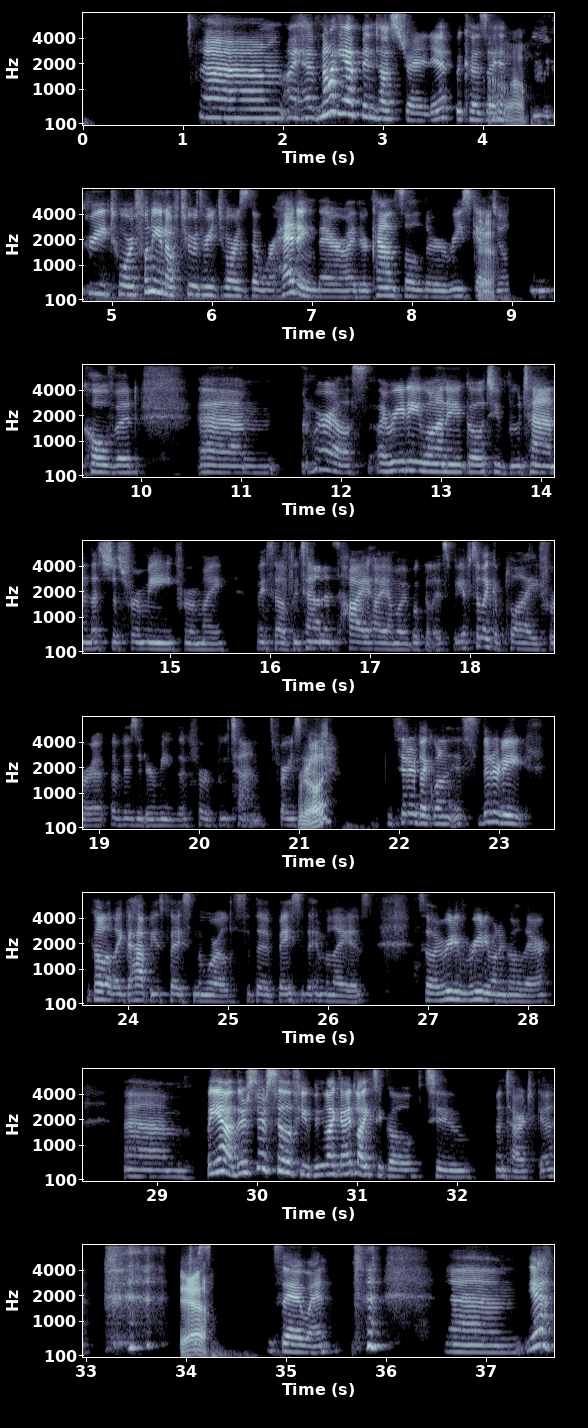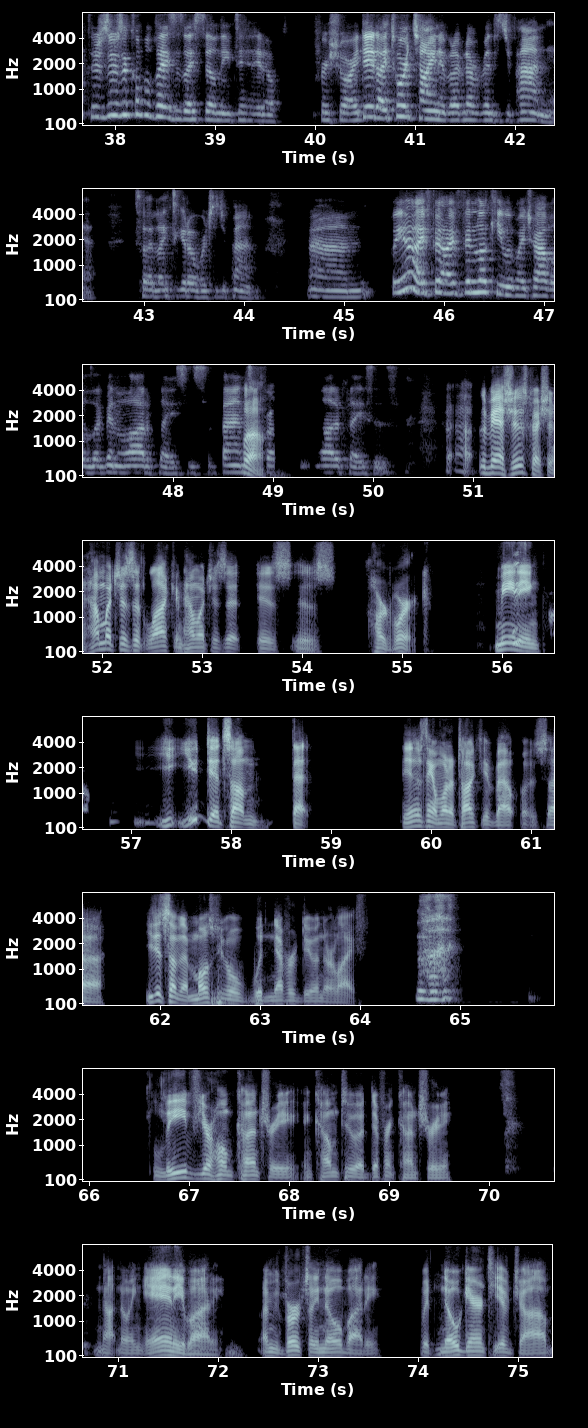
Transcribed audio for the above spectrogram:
Um, I have not yet been to Australia because I oh, had wow. two or three tours. Funny enough, two or three tours that were heading there either cancelled or rescheduled. Yeah. COVID. Um, where else? I really want to go to Bhutan. That's just for me, for my myself. Bhutan is high, high on my bucket list. But you have to like apply for a, a visitor visa for Bhutan. It's very special. really considered like one. It's literally we call it like the happiest place in the world. It's at the base of the Himalayas. So I really, really want to go there. Um, but yeah, there's there's still a few people. Like I'd like to go to Antarctica. Yeah. say I went. um, yeah, there's there's a couple places I still need to hit up for sure. I did. I toured China, but I've never been to Japan yet. So I'd like to get over to Japan. Um, but yeah, I've been I've been lucky with my travels. I've been a lot of places, bands from a lot of places. Uh, let me ask you this question: How much is it luck, and how much is it is is hard work? Meaning, you you did something the other thing I want to talk to you about was uh, you did something that most people would never do in their life. Leave your home country and come to a different country, not knowing anybody. I mean, virtually nobody, with no guarantee of job.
